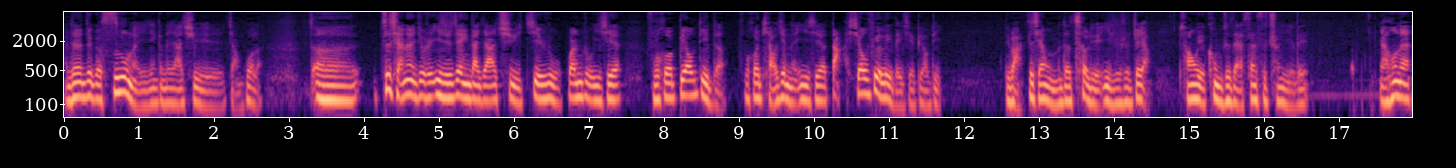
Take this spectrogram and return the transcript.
反正这个思路呢，已经跟大家去讲过了，呃，之前呢，就是一直建议大家去介入关注一些符合标的的、符合条件的一些大消费类的一些标的，对吧？之前我们的策略一直是这样，仓位控制在三四成以内。然后呢，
